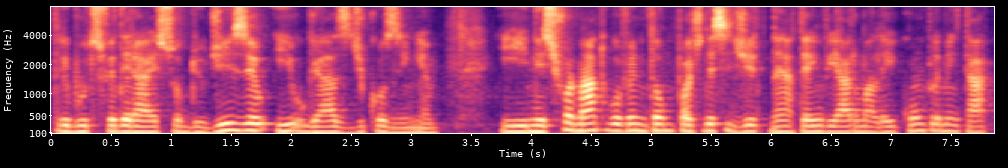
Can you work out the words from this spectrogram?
tributos federais sobre o diesel e o gás de cozinha. E neste formato, o governo então pode decidir né, até enviar uma lei complementar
